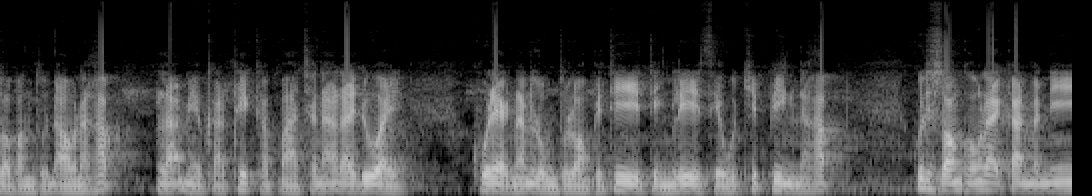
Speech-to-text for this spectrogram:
ตัวบางทุนเอานะครับ และมีโอกาสพลิกกลับมาชนะได้ด้วย คู่แรกนั้นลงทุนลองไปที่ติงลี่เสียวุชิปปิ้งนะครับคู่ที่สองของรายการวันนี้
